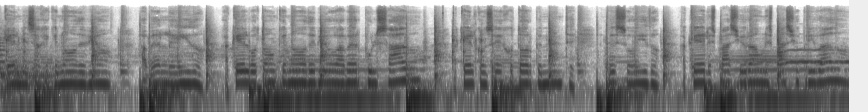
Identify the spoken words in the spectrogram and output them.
Aquel mensaje que no debió haber leído, aquel botón que no debió haber pulsado, aquel consejo torpemente. Desoído, aquel espacio era un espacio privado,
